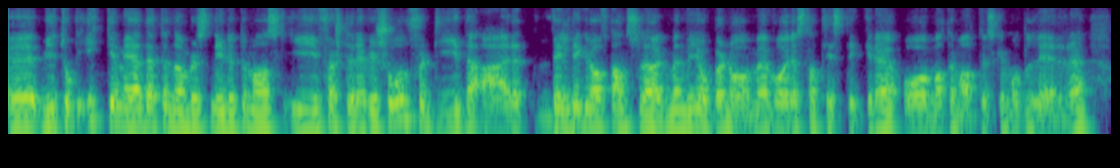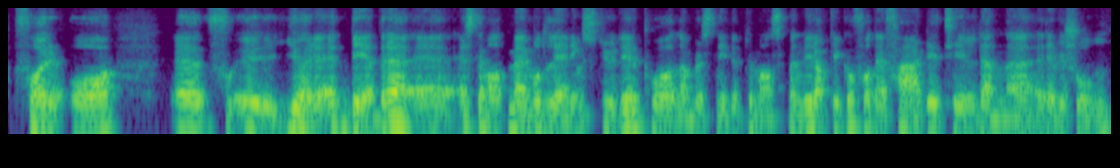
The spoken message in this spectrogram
Eh, vi tok ikke med dette 'numbers needed to mask' i første revisjon, fordi det er et veldig grovt anslag, men vi jobber nå med våre statistikere og matematiske modellerere for å Eh, eh, gjøre et bedre estimat med modelleringsstudier på numbers needed to mask, men vi rakk ikke å få det ferdig til denne revisjonen.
